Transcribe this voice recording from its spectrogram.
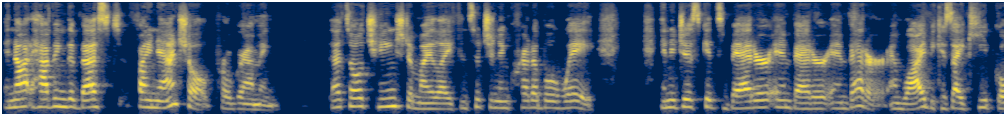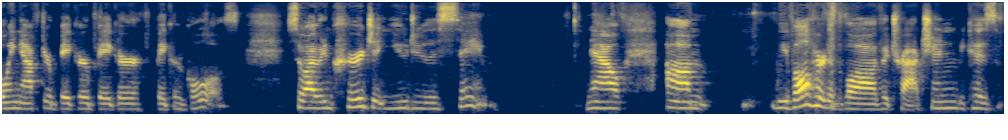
and not having the best financial programming. That's all changed in my life in such an incredible way. And it just gets better and better and better. And why? Because I keep going after bigger, bigger, bigger goals. So I would encourage that you do the same. Now, um, we've all heard of the law of attraction because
